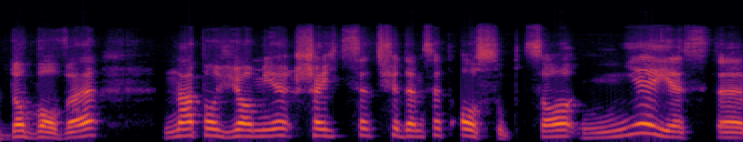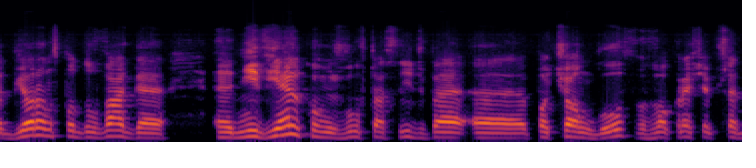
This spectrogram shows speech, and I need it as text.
dobowe na poziomie 600-700 osób, co nie jest, e, biorąc pod uwagę e, niewielką już wówczas liczbę e, pociągów w okresie przed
